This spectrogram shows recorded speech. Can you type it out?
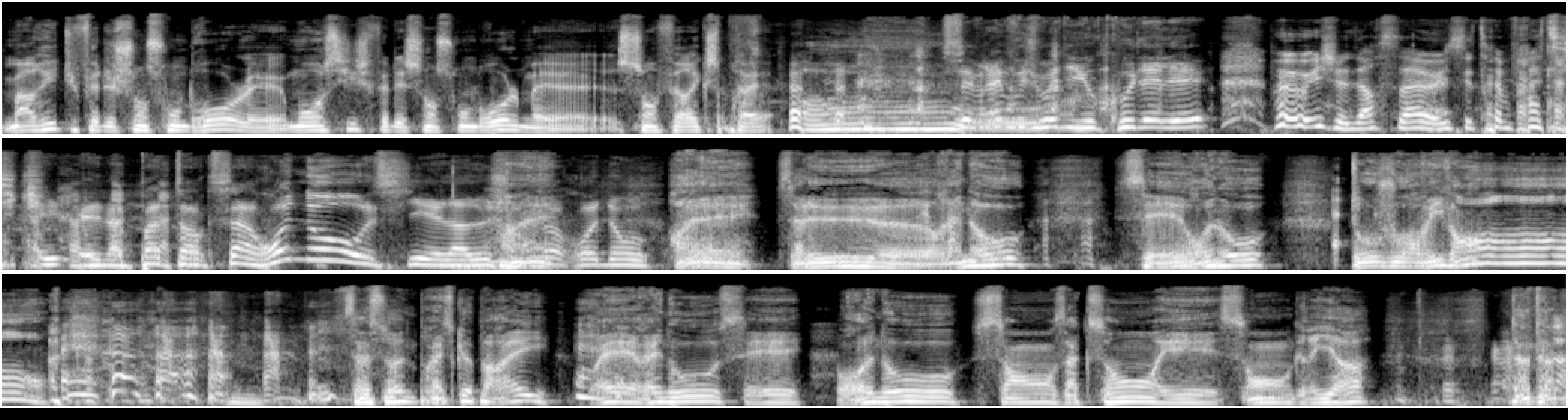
Marie, tu fais des chansons drôles, et moi aussi, je fais des chansons drôles, mais sans faire exprès. Oh. C'est vrai, vous jouez du ukulélé Oui, oui, j'adore ça, oui, c'est très pratique. et, et n'a pas tant que ça. Renaud aussi est là, le chanteur Renaud. Ouais, salut euh, Renaud, c'est Renaud, toujours vivant. Ça sonne presque pareil. Ouais, Renaud, c'est Renaud sans accent et sans grilla. Ta-ta-ta.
